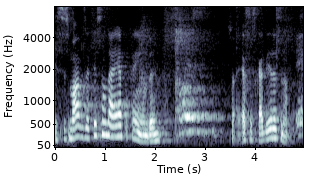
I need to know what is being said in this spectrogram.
Esses móveis aqui são da época ainda? Só esse. Só essas cadeiras não? Das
